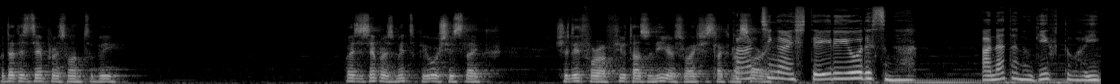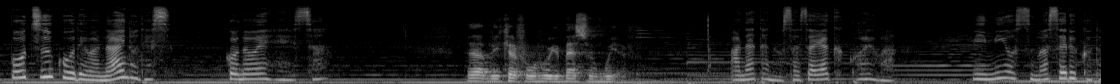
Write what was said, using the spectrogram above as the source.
but that is the Empress want to be. What is this Empress meant to be? Oh, she's like, she lived for a few thousand years, right? She's like, no, 勘 sorry. 違いしているようですが、あなたのギフトは一方通行ではないのです。この衛兵さん。Yeah, be careful who you mess with. あなたのささやく声は耳を澄ませることで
